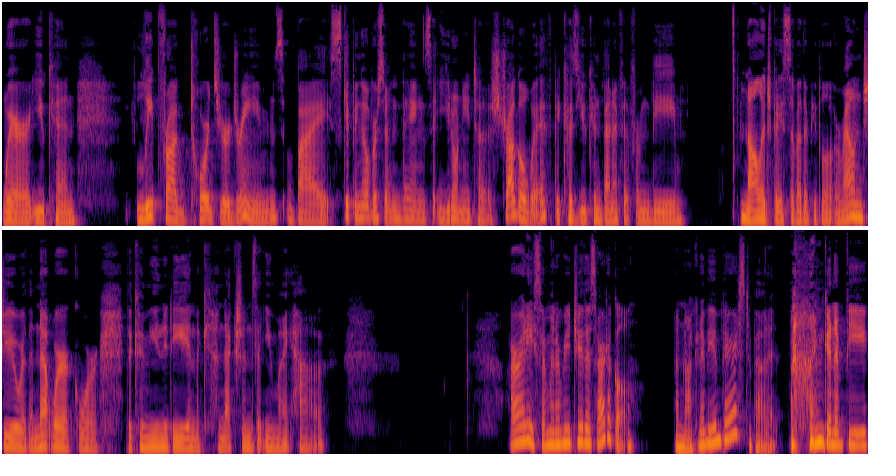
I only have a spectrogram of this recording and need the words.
where you can leapfrog towards your dreams by skipping over certain things that you don't need to struggle with because you can benefit from the knowledge base of other people around you or the network or the community and the connections that you might have. Alrighty, so I'm going to read you this article. I'm not going to be embarrassed about it. I'm going to be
